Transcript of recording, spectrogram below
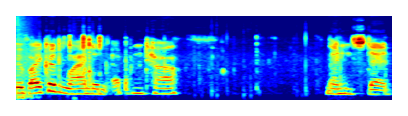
If I could land an epitaph, then he's dead.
